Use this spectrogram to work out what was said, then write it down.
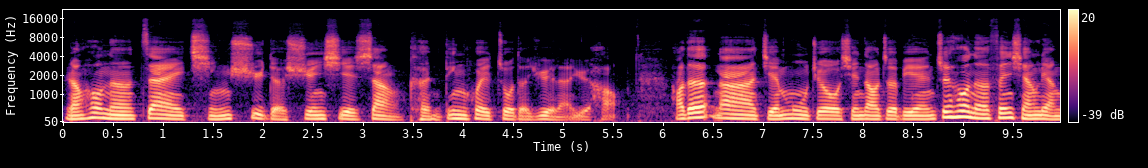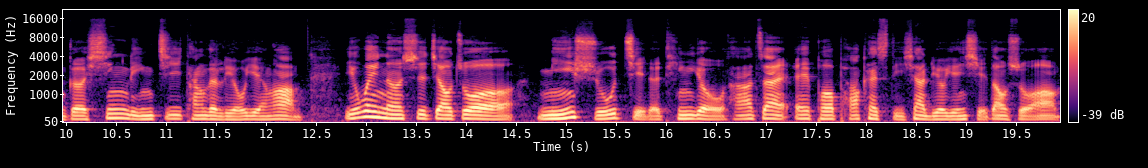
然后呢，在情绪的宣泄上肯定会做得越来越好。好的，那节目就先到这边，最后呢，分享两个心灵鸡汤的留言哈。一位呢是叫做米薯姐的听友，他在 Apple Podcast 底下留言写道说啊，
